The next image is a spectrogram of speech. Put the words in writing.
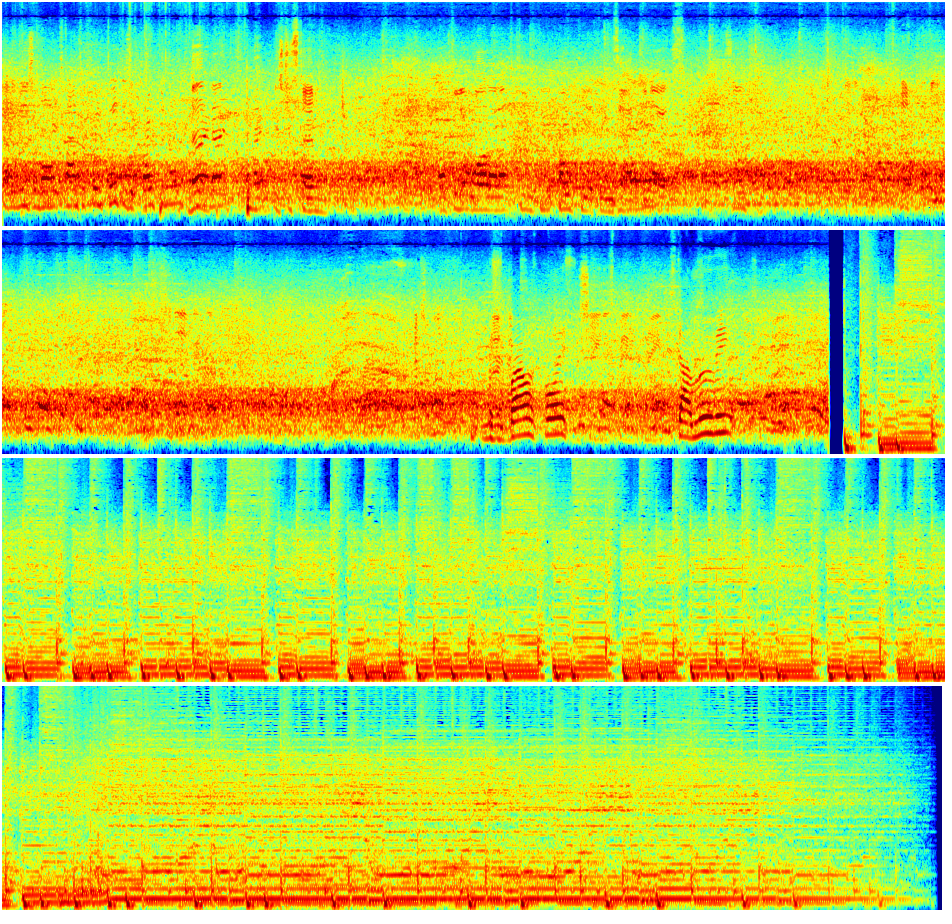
Any reason why it's down to three quid? Is it broken or anything? No, no, no, it's just um, after a little while I like to do the bulkier things out, you know, it's, it's Mrs. Brown's Boys. machine is being cleaned. It's that movie.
